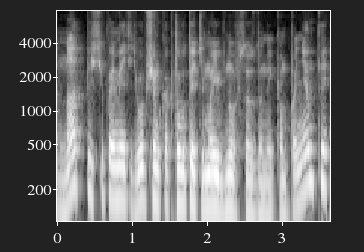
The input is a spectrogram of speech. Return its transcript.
надписью пометить. В общем, как-то вот эти мои вновь созданные компоненты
